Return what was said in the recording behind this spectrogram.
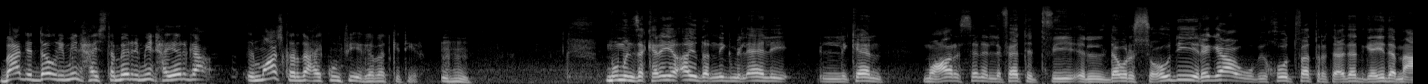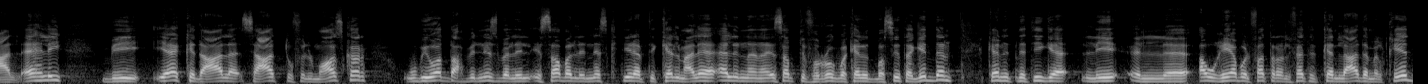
بعد الدوري مين هيستمر مين هيرجع؟ المعسكر ده هيكون فيه إجابات كتيره مؤمن زكريا أيضا نجم الأهلي اللي كان معار السنة اللي فاتت في الدوري السعودي رجع وبيخوض فترة إعداد جيدة مع الأهلي بيأكد على سعادته في المعسكر. وبيوضح بالنسبة للإصابة اللي الناس كتيرة بتتكلم عليها. قال إن أنا إصابتي في الركبة كانت بسيطة جدا كانت نتيجة لل أو غيابه الفترة اللي فاتت كان لعدم القيد.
